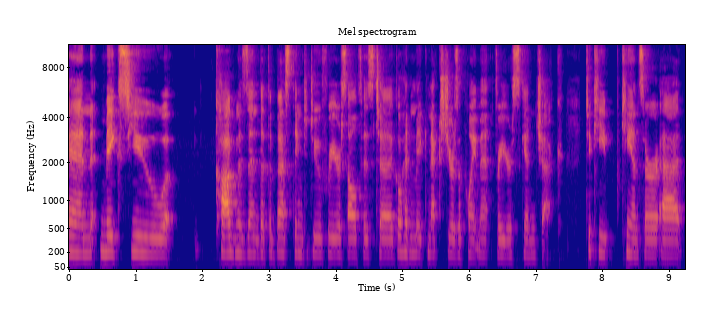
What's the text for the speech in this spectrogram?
and makes you cognizant that the best thing to do for yourself is to go ahead and make next year's appointment for your skin check to keep cancer at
